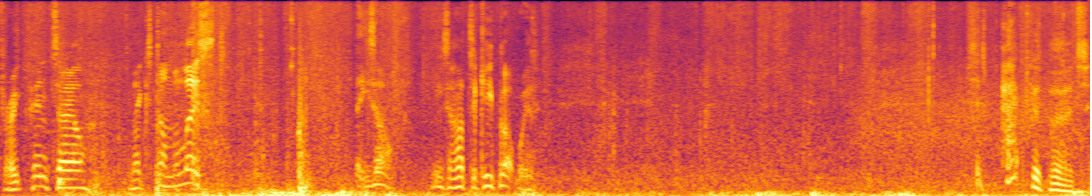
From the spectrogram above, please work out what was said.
Drake pintail? Next on the list. He's off. He's hard to keep up with. It's packed with birds.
